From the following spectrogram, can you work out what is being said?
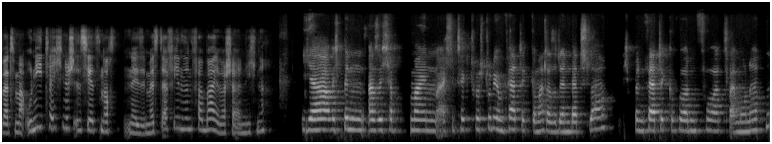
warte mal, unitechnisch ist jetzt noch, ne, Semesterferien sind vorbei wahrscheinlich, ne? Ja, aber ich bin, also ich habe mein Architekturstudium fertig gemacht, also den Bachelor. Ich bin fertig geworden vor zwei Monaten.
